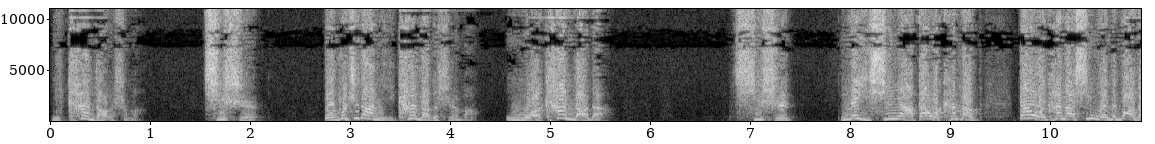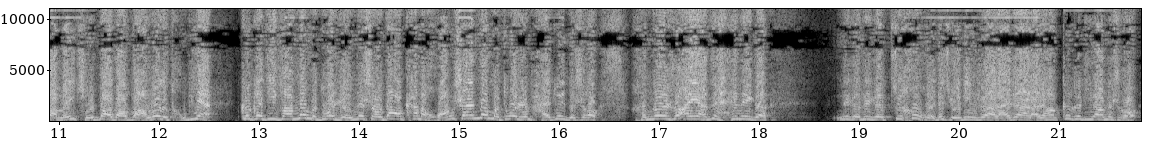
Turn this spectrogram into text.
你看到了什么？其实。我不知道你看到的是什么，我看到的，其实内心啊，当我看到，当我看到新闻的报道、媒体的报道、网络的图片，各个地方那么多人的时候，当我看到黄山那么多人排队的时候，很多人说：“哎呀，这那个，那个那个最后悔的决定是吧？来这儿了。”然后各个地方的时候，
